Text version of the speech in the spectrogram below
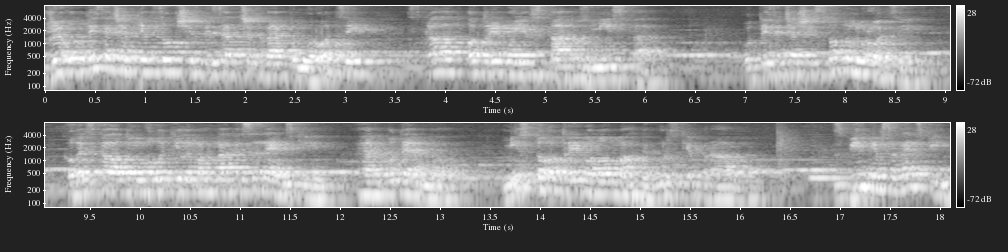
Вже у 1564 році Скалат отримує статус міста. У 1600 році, коли Скалатом володіли магнати Сененські, Гербудебно, місто отримало Магдебурзьке право. Збігнів Сененський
